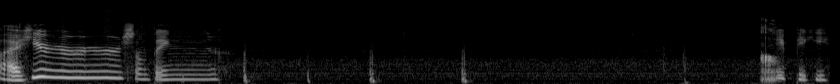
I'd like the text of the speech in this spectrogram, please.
I hear something. Hey, piggy.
